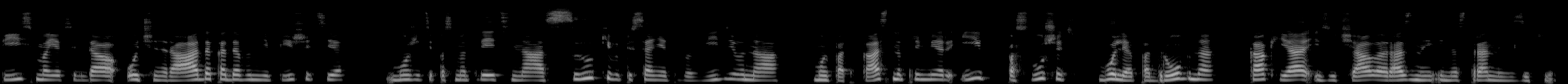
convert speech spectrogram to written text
письма. Я всегда очень рада, когда вы мне пишете. Можете посмотреть на ссылки в описании этого видео, на мой подкаст, например, и послушать более подробно как я изучала разные иностранные языки.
